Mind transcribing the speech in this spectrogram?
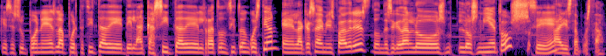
que se supone es la puertecita de, de la casita del ratoncito en cuestión. En la casa de mis padres, donde se quedan los, los nietos, Sí. ahí está puesta.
